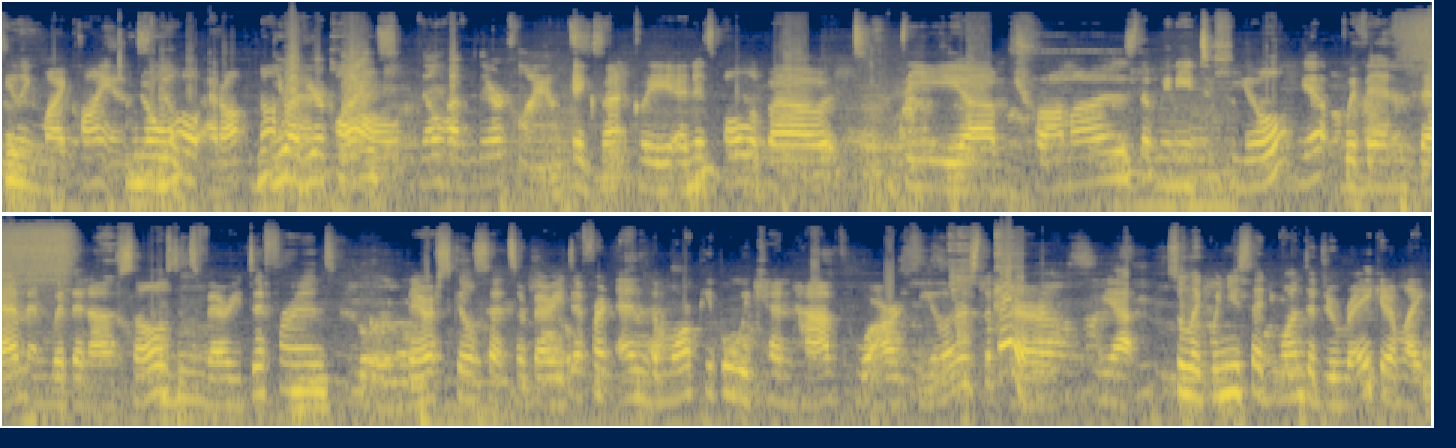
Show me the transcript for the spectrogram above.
stealing my clients. No. at all. Not You have your clients, all. they'll have their clients. Exactly, and it's all about the um, traumas that we need to heal Yep. within them and within ourselves. It's very different. Their skill sets are very different, and the more people we can have who are healers, the better. Yeah, So, like when you said you wanted to do Reiki, I'm like,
